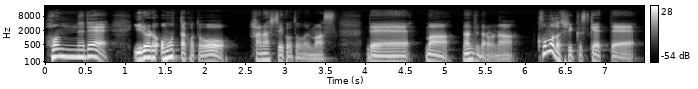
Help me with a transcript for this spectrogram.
本音でいろいろ思ったことを話していこうと思います。で、まあ、なんて言うんだろうな。コモド 6K って、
